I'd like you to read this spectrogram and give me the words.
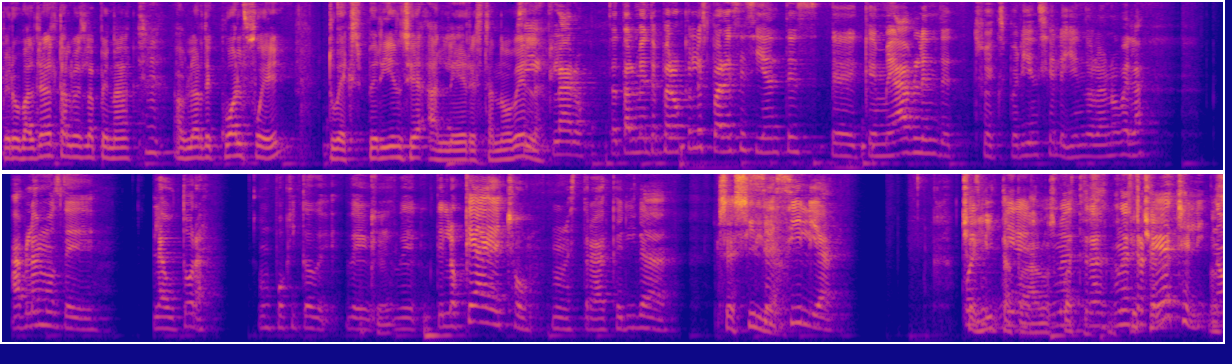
Pero valdría tal vez la pena hablar de cuál fue tu experiencia al leer esta novela. Sí, claro, totalmente. Pero ¿qué les parece si antes de que me hablen de su experiencia leyendo la novela, hablamos de la autora? Un poquito de, de- de lo que ha hecho nuestra querida Cecilia. Cecilia. Chelita para los nuestra, cuates. nuestra querida Chelita. No,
